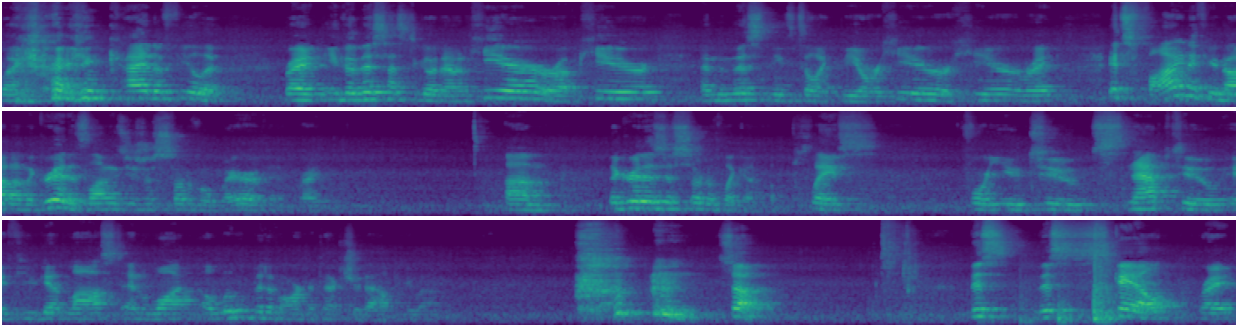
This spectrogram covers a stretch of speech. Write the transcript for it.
Like, I can kind of feel it, right? Either this has to go down here or up here, and then this needs to like be over here or here, right? It's fine if you're not on the grid as long as you're just sort of aware of it, right? Um, the grid is just sort of like a, a place for you to snap to if you get lost and want a little bit of architecture to help you out. so, this this scale, right?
